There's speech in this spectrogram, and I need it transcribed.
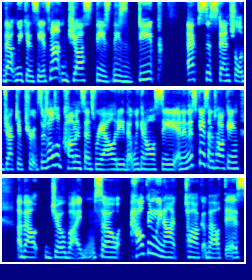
that we can see. It's not just these these deep existential objective truths. There's also common sense reality that we can all see. And in this case, I'm talking about Joe Biden. So how can we not talk about this?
